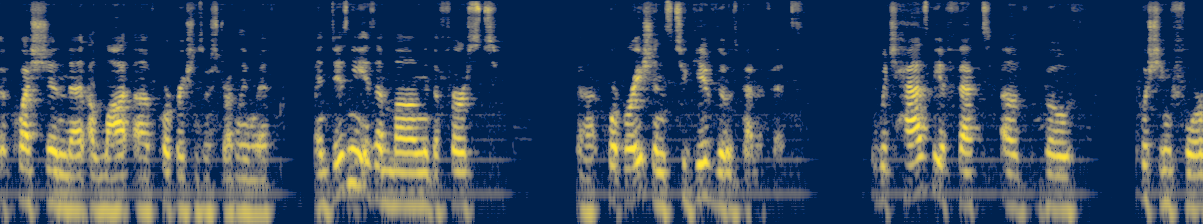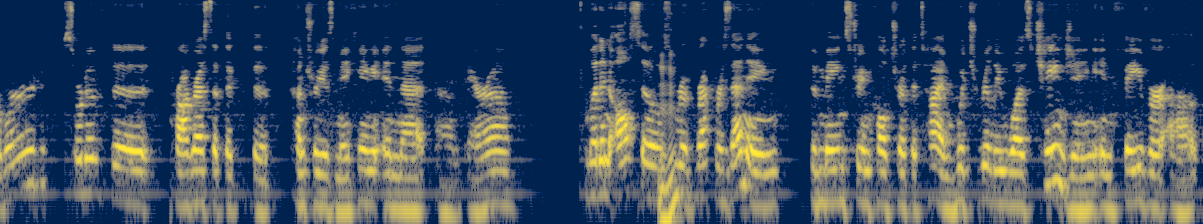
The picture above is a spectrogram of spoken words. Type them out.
a question that a lot of corporations are struggling with. And Disney is among the first uh, corporations to give those benefits, which has the effect of both pushing forward sort of the progress that the, the country is making in that um, era, but in also mm-hmm. sort of representing the mainstream culture at the time, which really was changing in favor of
